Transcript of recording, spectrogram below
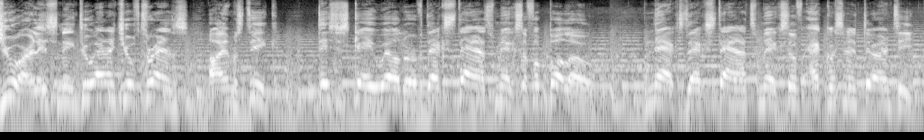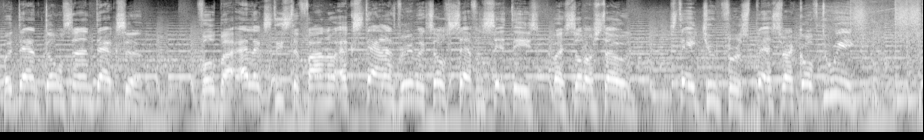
You are listening to Energy of Trance. I am BastiQ. This is Kay Wilder of the extended mix of Apollo. Next, the extended mix of Echoes in Eternity by Dan Thompson and Daxson. Followed by Alex Di Stefano extended remix of Seven Cities by Solarstone. Stay tuned for the best track of the week.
